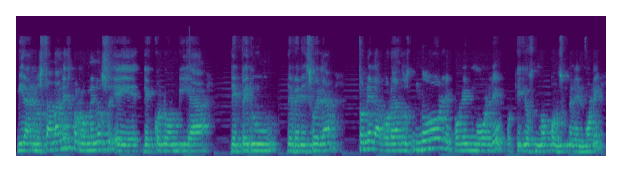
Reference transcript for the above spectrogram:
Mira, los tamales por lo menos eh, de Colombia, de Perú, de Venezuela, son elaborados, no le ponen mole, porque ellos no consumen el mole,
